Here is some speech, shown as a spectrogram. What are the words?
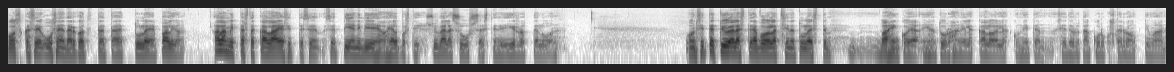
koska se usein tarkoittaa, että tulee paljon alamittaista kalaa ja sitten se, se pieni viehe on helposti syvällä suussa ja sitten irrottelu on on sitten työlästä ja voi olla, että siinä tulee sitten vahinkoja ihan turhaan niille kaloille, kun niitä sieltä joudutaan kurkusta ronkkimaan.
